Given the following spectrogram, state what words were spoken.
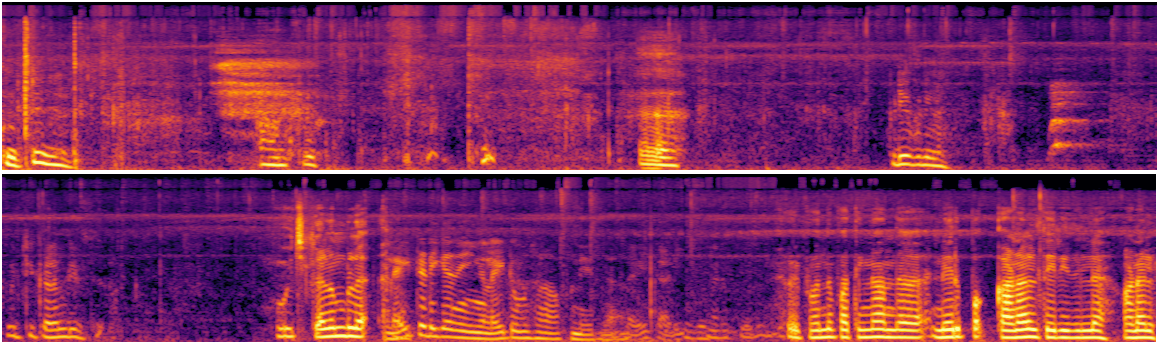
கொட்டு இப்படி எப்படிண்ணா பூச்சி கிளம்பிடுச்சு பூச்சி கிளம்பல லைட் அடிக்காதீங்க லைட் ஆஃப் பண்ணிடுங்க ஸோ இப்போ வந்து பார்த்திங்கன்னா அந்த நெருப்பு கனல் தெரியுது இல்லை அனல்.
